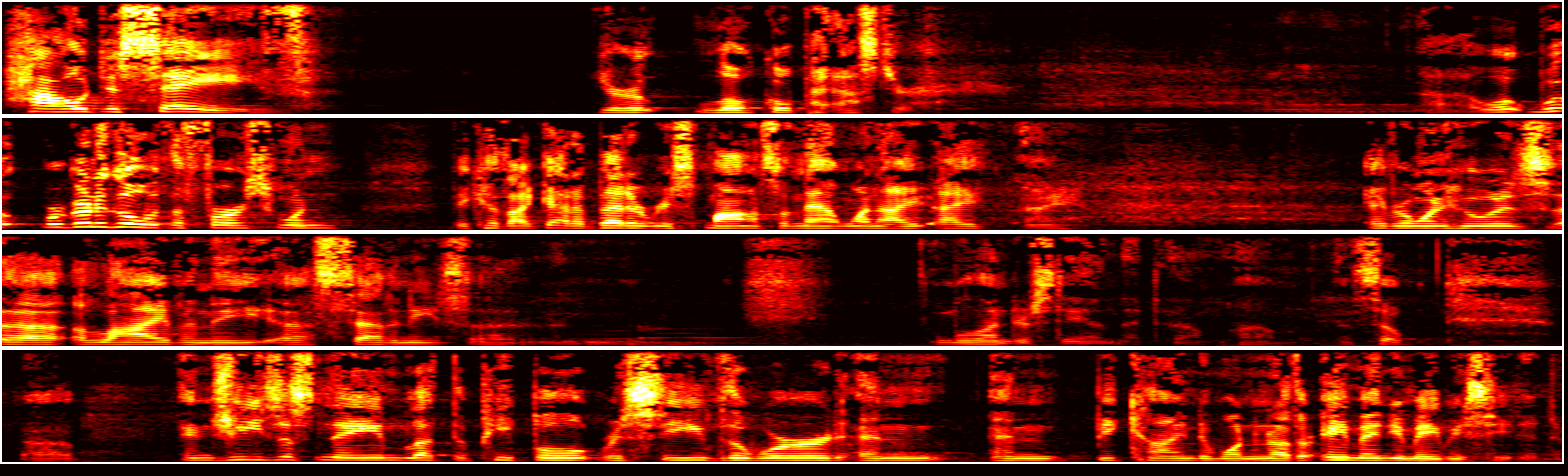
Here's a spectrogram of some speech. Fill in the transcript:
how to save your local pastor. We're going to go with the first one because I got a better response on that one. I, I, I everyone who was uh, alive in the uh, 70s uh, will understand that. Um, so, uh, in Jesus' name, let the people receive the word and, and be kind to one another. Amen. You may be seated.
